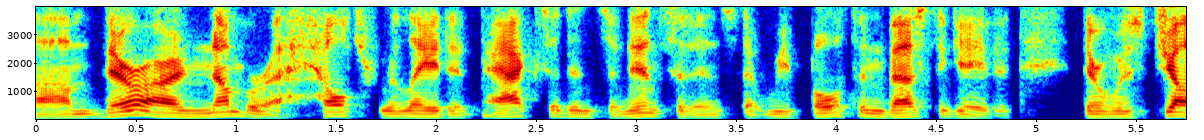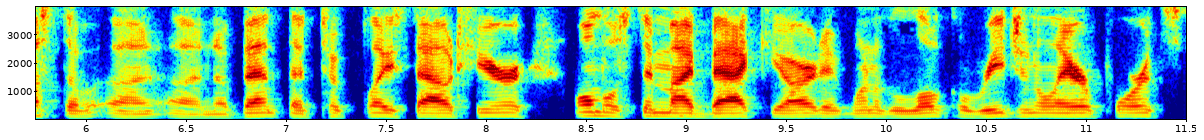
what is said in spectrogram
Um, there are a number of health related accidents and incidents that we both investigated. There was just a, a, an event that took place out here, almost in my backyard at one of the local regional airports,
